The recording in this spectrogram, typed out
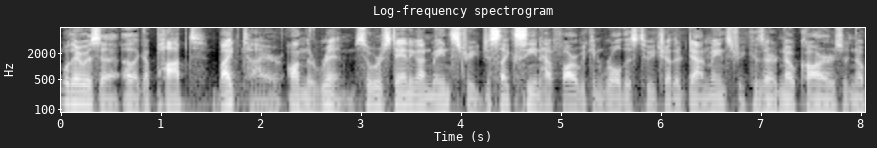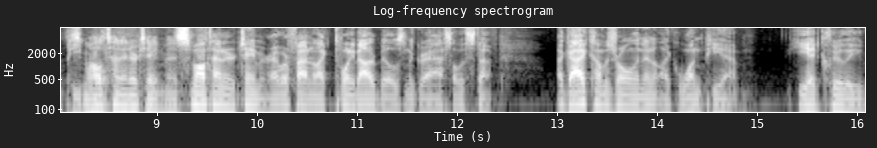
Well, there was a, a like a popped bike tire on the rim. So we're standing on Main Street, just like seeing how far we can roll this to each other down Main Street because there are no cars or no people. Small town entertainment. Small town entertainment, right? We're finding like twenty dollar bills in the grass, all this stuff. A guy comes rolling in at like one p.m. He had clearly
